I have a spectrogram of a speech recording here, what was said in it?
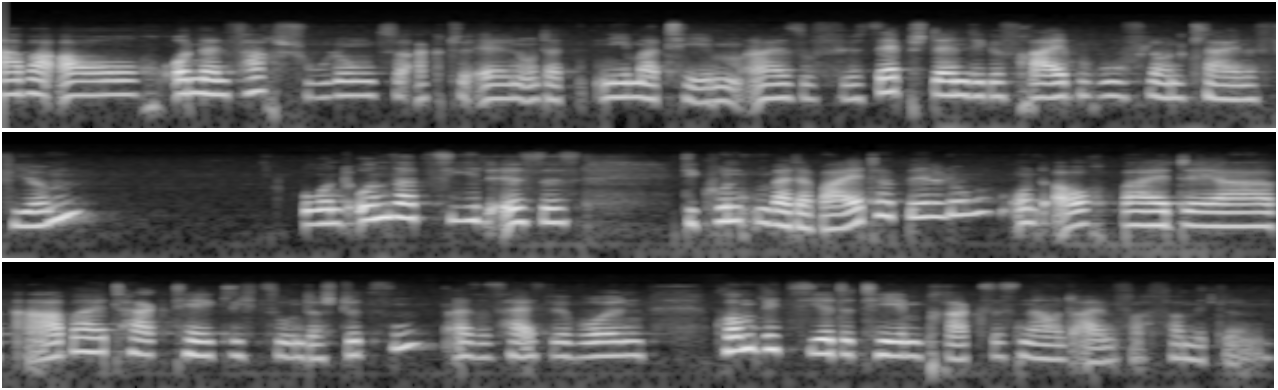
aber auch Online-Fachschulungen zu aktuellen Unternehmerthemen, also für Selbstständige, Freiberufler und kleine Firmen. Und unser Ziel ist es, die Kunden bei der Weiterbildung und auch bei der Arbeit tagtäglich zu unterstützen. Also das heißt, wir wollen komplizierte Themen praxisnah und einfach vermitteln.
